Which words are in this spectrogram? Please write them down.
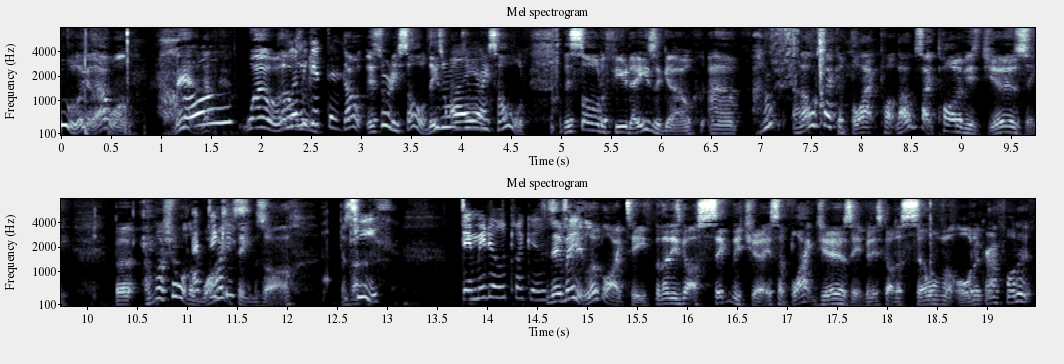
Ooh, look at that one. Man, Oh, that, whoa! That let me already- get No, it's already sold. These ones Oh, are already sold. This sold a few days ago. Um, I don't. That looks like a black part. That looks like part of his jersey, but I'm not sure what the I white things are. Is that- teeth. They made it look like a. they made it look like teeth, but then he's got a signature. It's a black jersey, but it's got a silver autograph on it.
